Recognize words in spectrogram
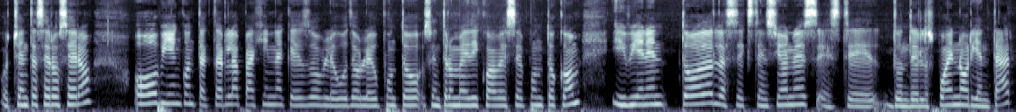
8000 o bien contactar la página que es www.centromedicoabc.com y vienen todas las extensiones este, donde los pueden orientar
